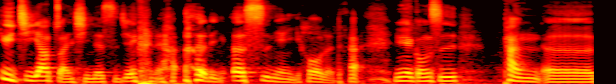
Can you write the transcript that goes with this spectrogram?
预计要转型的时间可能要 二零二四年以后了，对吧？因为公司判呃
